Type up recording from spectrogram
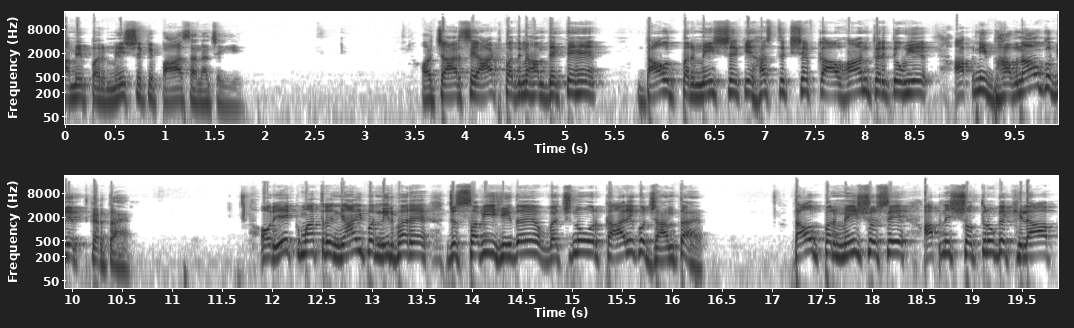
हमें परमेश्वर के पास आना चाहिए। और चार से आठ पद में हम देखते हैं, दाऊद परमेश्वर के हस्तक्षेप का आह्वान करते हुए अपनी भावनाओं को व्यक्त करता है। और एकमात्र न्याय पर निर्भर है, जो सभी हृदय, वचनों और कार्य को जानता है। दाऊद परमेश्वर से अपने शत्रुओं के खिलाफ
